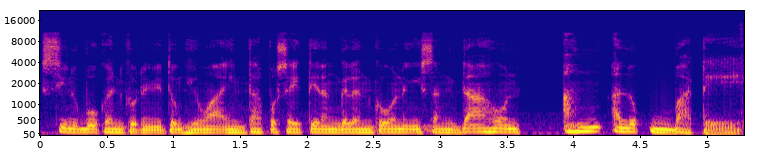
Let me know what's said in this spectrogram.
Sinubukan ko rin itong hiwain tapos ay tinanggalan ko ng isang dahon ang alokbati.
